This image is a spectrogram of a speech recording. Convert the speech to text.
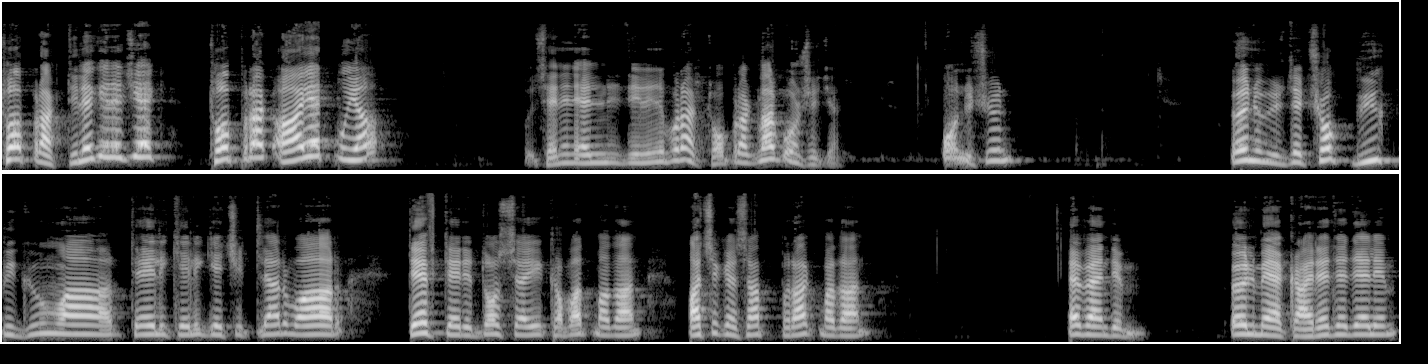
Toprak dile gelecek. Toprak ayet bu ya. Senin elini dilini bırak. Topraklar konuşacak. Onun için önümüzde çok büyük bir gün var. Tehlikeli geçitler var. Defteri, dosyayı kapatmadan, açık hesap bırakmadan efendim ölmeye gayret edelim.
